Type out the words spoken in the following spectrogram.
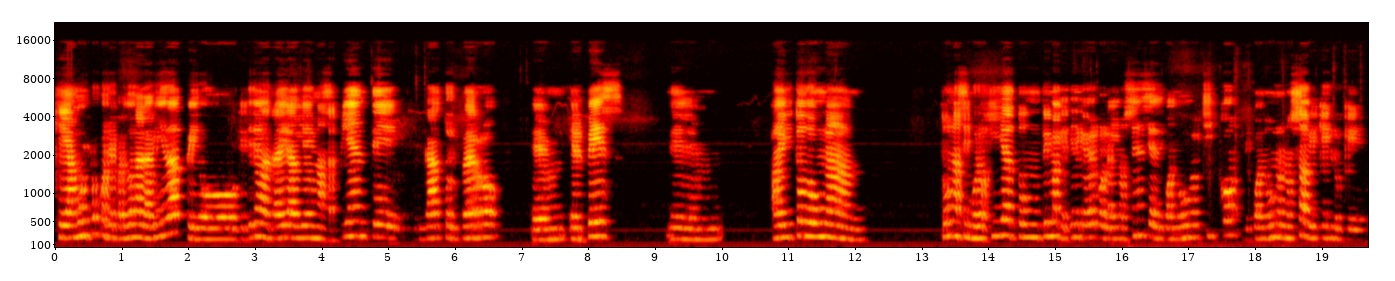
que a muy pocos le perdona la vida, pero que tiene una traer había una serpiente, el gato, el perro, eh, el pez. eh, hay toda una toda una simbología, todo un tema que tiene que ver con la inocencia de cuando uno es chico, de cuando uno no sabe qué es lo que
